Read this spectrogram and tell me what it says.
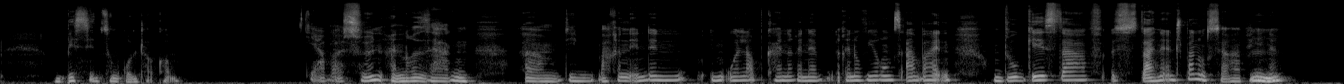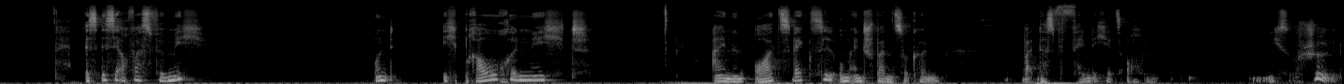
ein bisschen zum Runterkommen. Ja, aber schön. Andere sagen, ähm, die machen in den, im Urlaub keine Rene Renovierungsarbeiten und du gehst da, ist deine Entspannungstherapie, ne? es ist ja auch was für mich. Und ich brauche nicht einen Ortswechsel, um entspannen zu können. Das fände ich jetzt auch nicht so schön.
